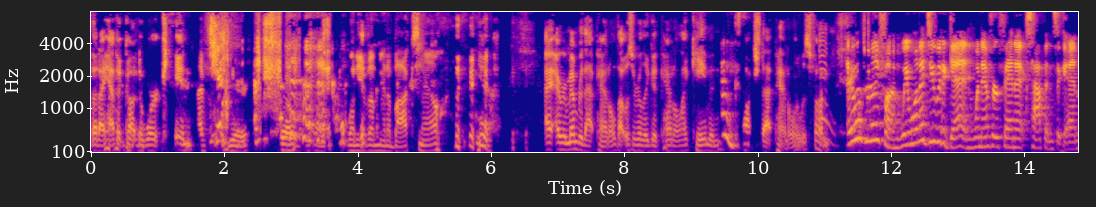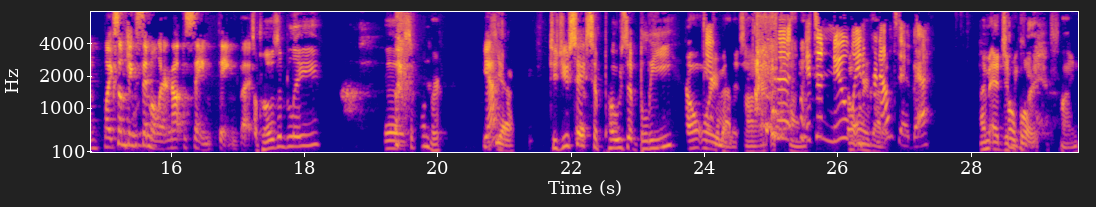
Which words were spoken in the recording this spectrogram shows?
but I haven't gone to work in I've Yeah. a year. still got twenty of them in a box now. I, I remember that panel. That was a really good panel. I came and Thanks. watched that panel. It was fun. It was really fun. We want to do it again whenever FanX happens again. Like something similar, not the same thing, but Supposedly, uh, September. yeah. Yeah. Did you say supposedly? Don't worry about it, Sonic. It's It's a, it's a new Don't way to about it. pronounce it, man. I'm edging. Oh, boy. It's fine.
